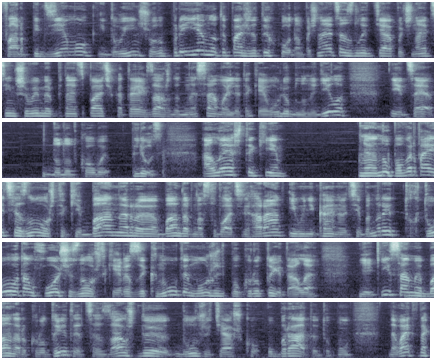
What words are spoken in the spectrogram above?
фар підземок і того іншого. Ну, приємно ти пач для тих, кого там починається злиття, починається інший вимір 15 пачок, а те, як завжди, не саме таке улюблене діло, і це додатковий плюс. Але ж таки. Е, Ну, повертається знову ж таки банер, е, банер на 120 гарант і унікальні ці банери. Хто там хоче знову ж таки ризикнути, можуть покрутити. Але який саме банер крутити, це завжди дуже тяжко обрати. Тому давайте так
